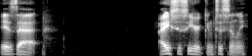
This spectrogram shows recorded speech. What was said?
is that I used to see her consistently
